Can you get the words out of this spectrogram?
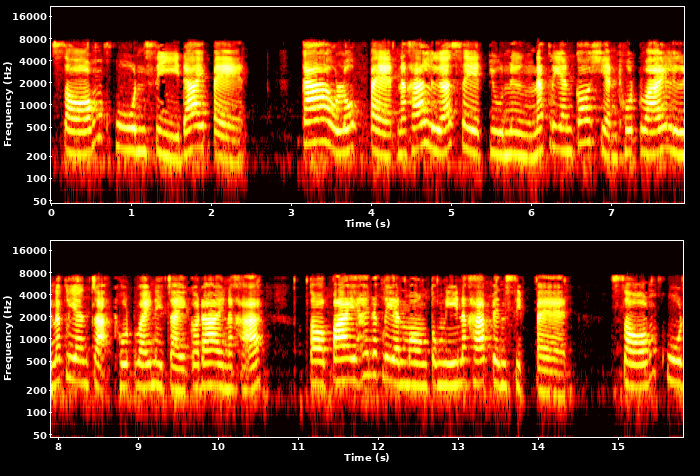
2คูณ4ได้ 8 9ลบ8นะคะ เหลือเศษอยู่ 1 นักเรียนก็เขียนทดไว้ หรือนักเรียนจะทดไว้ในใจก็ได้นะคะ ต่อไปให้นักเรียนมองตรงนี้นะคะเป็น 18 2 คูณ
